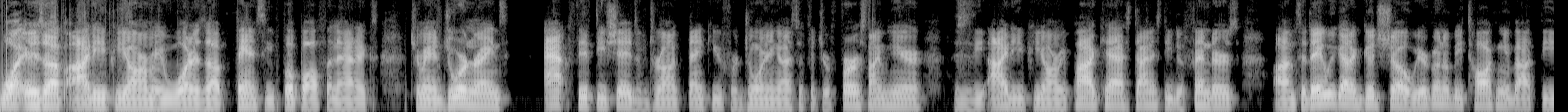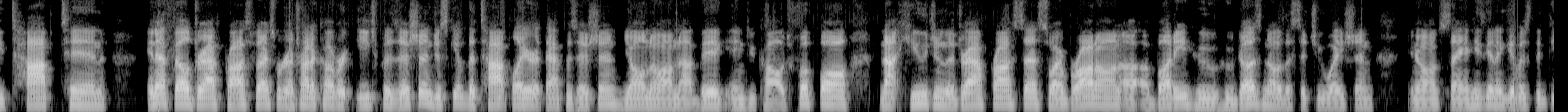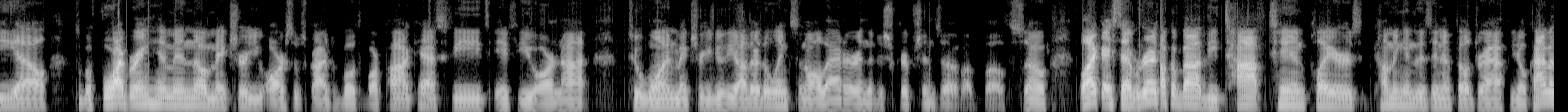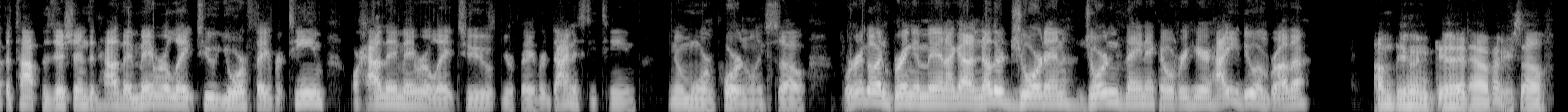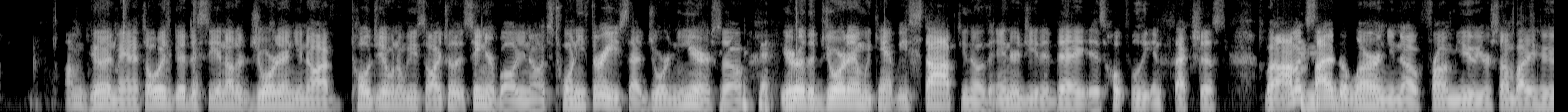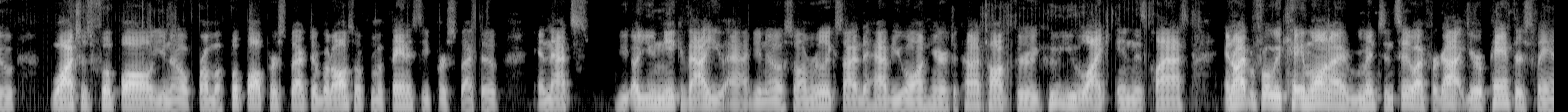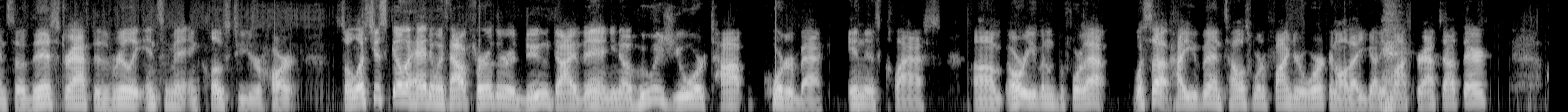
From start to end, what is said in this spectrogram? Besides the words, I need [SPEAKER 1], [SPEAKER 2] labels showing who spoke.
[SPEAKER 1] What is up, IDP Army? What is up, fancy football fanatics? Jermaine Jordan Rains at 50 Shades of Drunk. Thank you for joining us. If it's your first time here, this is the IDP Army podcast, Dynasty Defenders. Um, today, we got a good show. We are going to be talking about the top 10 NFL draft prospects. We're going to try to cover each position, just give the top player at that position. Y'all know I'm not big into college football, not huge into the draft process. So I brought on a, a buddy who who does know the situation you know what I'm saying? He's going to give us the DL. So before I bring him in, though, make sure you are subscribed to both of our podcast feeds. If you are not, to one, make sure you do the other. The links and all that are in the descriptions of, of both. So, like I said, we're going to talk about the top 10 players coming into this NFL draft, you know, kind of at the top positions and how they may relate to your favorite team or how they may relate to your favorite dynasty team, you know, more importantly. So, we're gonna go ahead and bring him in. I got another Jordan, Jordan Vanek over here. How you doing, brother?
[SPEAKER 2] I'm doing good. How about yourself?
[SPEAKER 1] I'm good, man. It's always good to see another Jordan. You know, I've told you when we saw each other at Senior Bowl, you know, it's 23, it's that Jordan year. So you're the Jordan. We can't be stopped. You know, the energy today is hopefully infectious. But I'm mm-hmm. excited mm-hmm. to learn, you know, from you. You're somebody who watches football, you know, from a football perspective, but also from a fantasy perspective. And that's a unique value add, you know. So I'm really excited to have you on here to kind of talk through who you like in this class. And right before we came on, I mentioned too, I forgot you're a Panthers fan. So this draft is really intimate and close to your heart. So let's just go ahead and without further ado, dive in. You know, who is your top quarterback in this class? Um, or even before that, what's up? How you been? Tell us where to find your work and all that. You got any mock drafts out there?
